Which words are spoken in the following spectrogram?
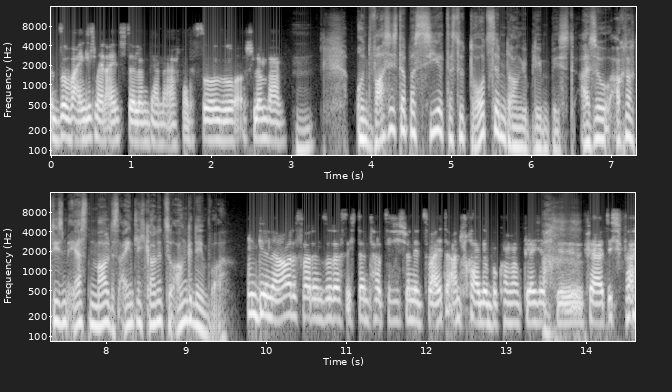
so war eigentlich meine Einstellung danach, weil das so, so schlimm war. Mhm. Und was ist da passiert, dass du trotzdem dran geblieben bist? Also auch nach diesem ersten Mal, das eigentlich gar nicht so angenehm war. Genau, das war dann so, dass ich dann tatsächlich schon die zweite Anfrage bekommen habe, gleich als ich fertig war.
